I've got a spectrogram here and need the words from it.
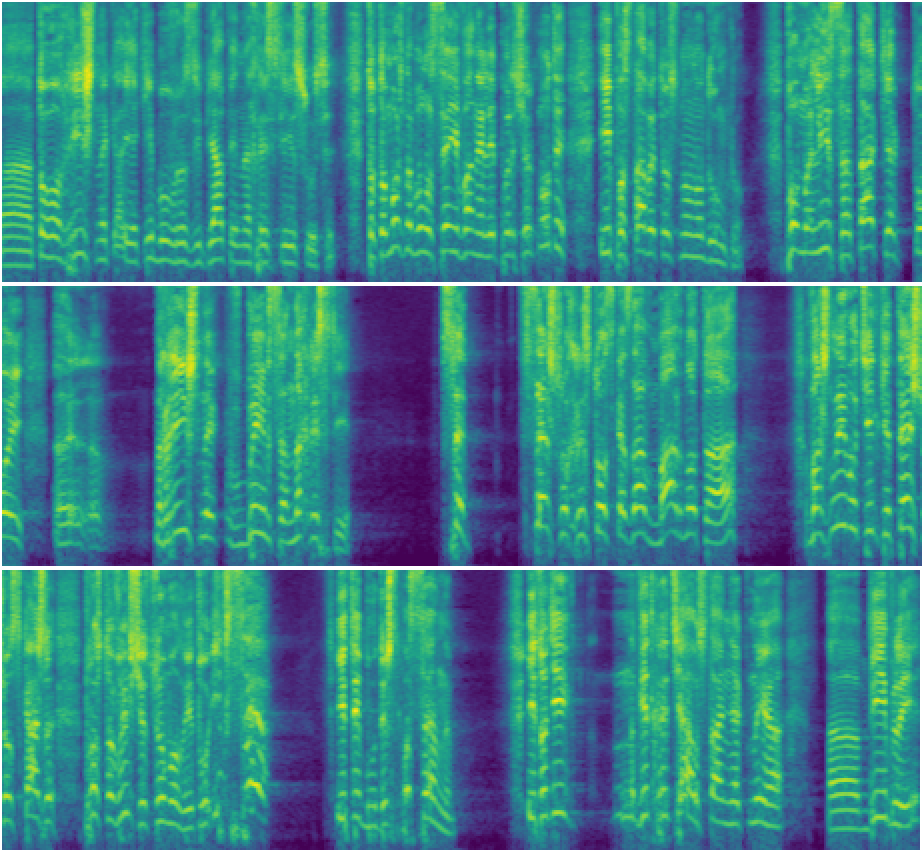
е, того грішника, який був розіп'ятий на Христі Ісусі. Тобто можна було це Євангеліє перечеркнути і поставити основну думку. Помоліться так, як той грішник вбився на Христі. Все, все, що Христос сказав, марнота. Важливо тільки те, що скаже, просто вивчи цю молитву, і все. І ти будеш спасенним. І тоді відкриття, остання книга е, Біблії,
